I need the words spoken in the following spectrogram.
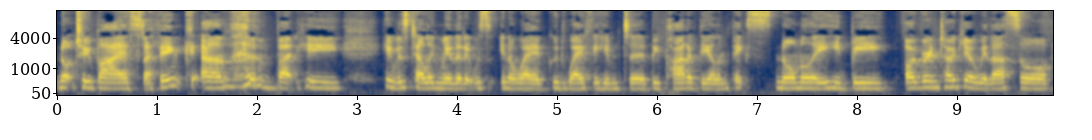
not too biased, I think. Um, but he he was telling me that it was in a way a good way for him to be part of the Olympics. Normally, he'd be over in Tokyo with us or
